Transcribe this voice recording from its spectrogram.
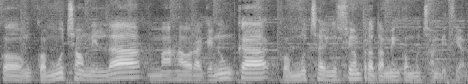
con, con mucha humildad, más ahora que nunca, con mucha ilusión, pero también con mucha ambición.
